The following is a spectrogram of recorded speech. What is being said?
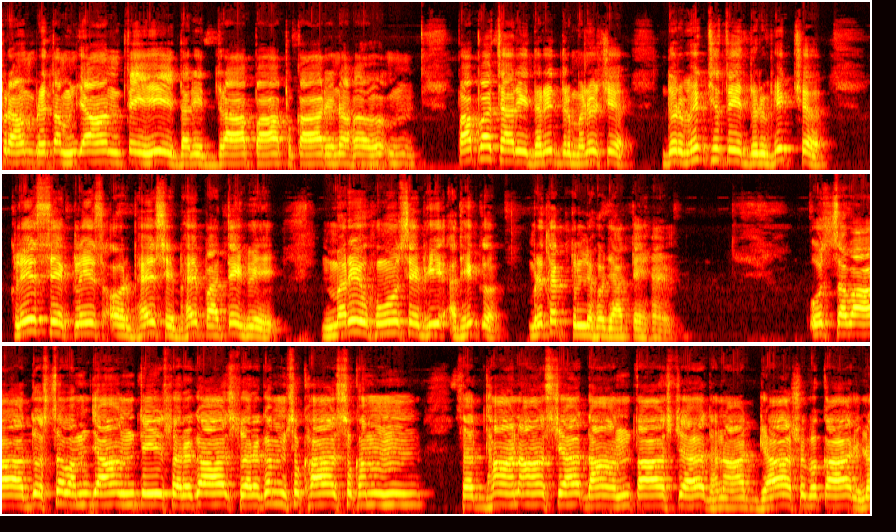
प्रमृतम जानते ही दरिद्रा पापकारिण। पापाचारी दरिद्र मनुष्य दुर्भिक्ष से दुर्भिक्ष क्लेश से क्लेश और भय से भय पाते हुए मरे हुओं से भी अधिक मृतक तुल्य हो जाते हैं। उत्सवा दुस्सव जानते स्वर्गा स्वर्गम सुखा सुखम श्रद्धानाश्च दानताश्च धनाढ़ शुभकारिण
